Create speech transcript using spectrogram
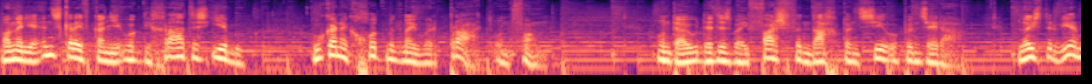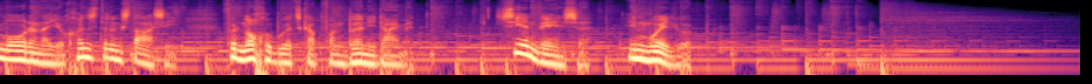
Wanneer jy inskryf, kan jy ook die gratis e-boek Hoe kan ek God met my hoor praat ontvang. Onthou, dit is by varsvandag.co.za. Luister weer môre na jou gunstelingstasie vir nog 'n boodskap van Bernie Diamond. Seënwense en mooi loop.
